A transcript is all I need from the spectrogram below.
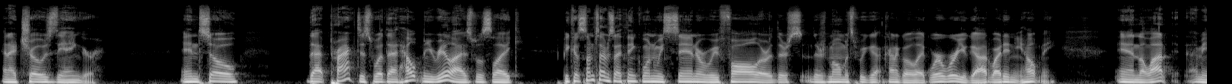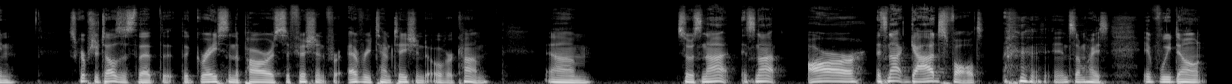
And I chose the anger. And so that practice, what that helped me realize was like, because sometimes I think when we sin or we fall or there's there's moments we got kind of go like, where were you, God? Why didn't you help me? And a lot, I mean, Scripture tells us that the, the grace and the power is sufficient for every temptation to overcome. Um, so it's not it's not our it's not God's fault in some ways if we don't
